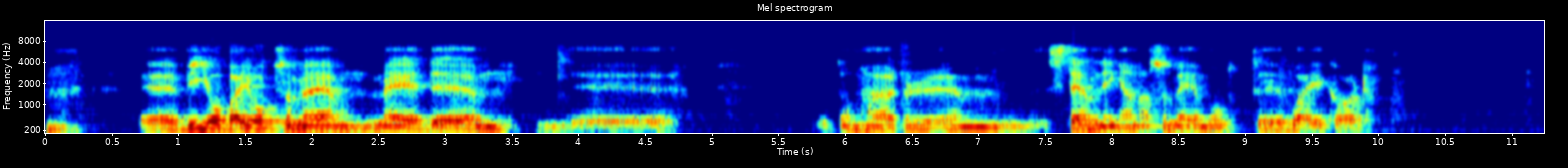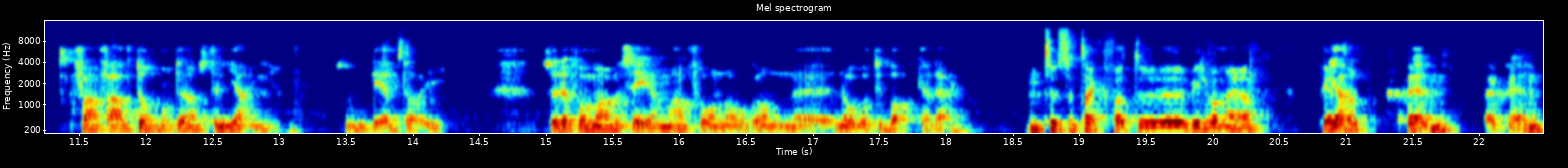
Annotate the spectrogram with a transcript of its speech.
Mm. Eh, vi jobbar ju också med, med eh, de här ehm, stämningarna som är mot eh, Wirecard. Framförallt då mot Ernst Young som vi deltar i. Så det får man väl se om man får någon, eh, något tillbaka där. Mm. Tusen tack för att du vill vara med, Peter. Ja, själv. Tack själv.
